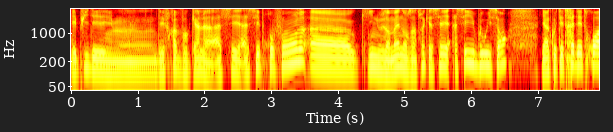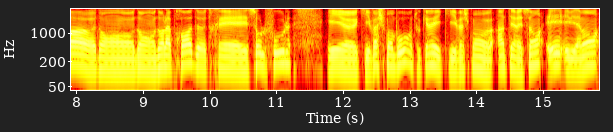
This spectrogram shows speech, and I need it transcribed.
et puis des, hum, des, frappes vocales assez, assez profondes euh, qui nous emmènent dans un truc assez, assez éblouissant. Il y a un côté très détroit euh, dans, dans, dans la prod, très soulful et qui est vachement beau en tout cas et qui est vachement intéressant. Et évidemment,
